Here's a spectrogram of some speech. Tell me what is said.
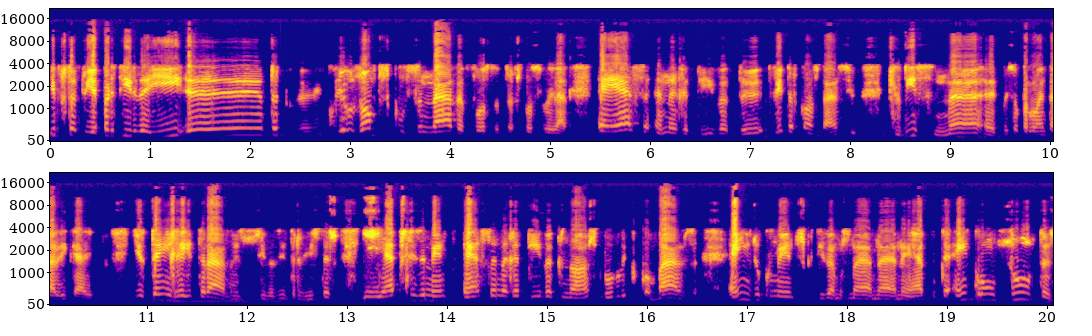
e, portanto, e a partir daí, uh, encolheu os ombros como se nada fosse outra responsabilidade. É essa a narrativa de Vítor Constâncio, que o disse na Comissão Parlamentar de Inquérito e o tem reiterado em sucessivas entrevistas, e é precisamente essa narrativa que nós, público, com base em documentos que tivemos na, na, na época, em consultas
